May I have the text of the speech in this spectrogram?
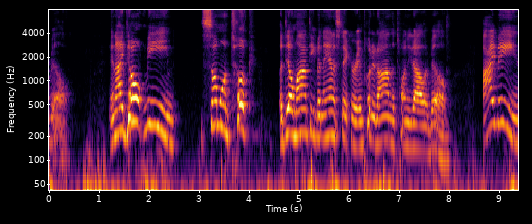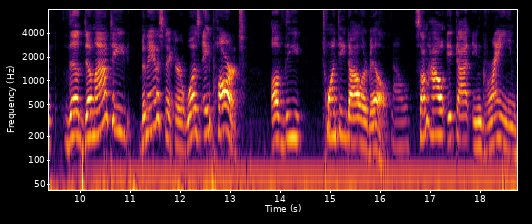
bill. And I don't mean someone took a Del Monte banana sticker and put it on the $20 bill. I mean the Del Monte banana sticker was a part of the $20 bill. No. somehow it got ingrained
